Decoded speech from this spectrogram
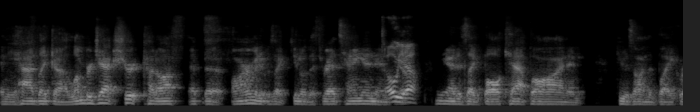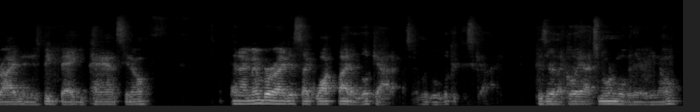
and he had like a lumberjack shirt cut off at the arm and it was like, you know, the threads hanging. And Oh yeah. he had his like ball cap on and he was on the bike riding in his big baggy pants, you know. And I remember I just like walked by to look at him. I was like, go look at this guy. Because they're like, oh yeah, it's Norm over there, you know.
